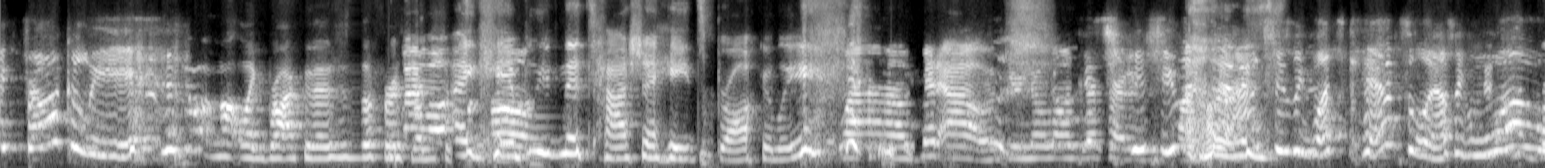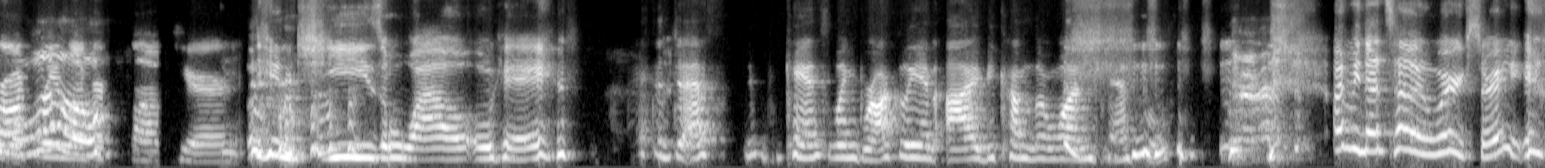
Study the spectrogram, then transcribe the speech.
like broccoli? I don't like broccoli. That was just the first Wow, I can't Oh. believe Natasha hates broccoli. Wow, get out. You're no longer part of she, the she was Oh, mad. She was like, "Let's cancel it." I was like, "Whoa, broccoli whoa!" lover club here. Jeez, wow, okay. I suggest canceling broccoli and I become the one canceled. I mean, that's how it works, right?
